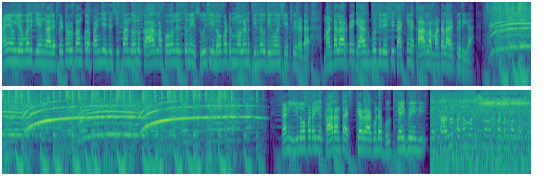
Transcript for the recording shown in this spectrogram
నయం ఎవ్వరికి ఏం కాలే. పెట్రోల్ బంకులో పనిచేసే సిబ్బంది వాళ్ళు కార్ల పొగలు వెళ్తున్నాయి చూసి లోపట ఉన్న వాళ్ళను కిందకు దిగమని చెప్పిరట. మంటలార్పే గ్యాస్ బుడ్డి తెచ్చి టక్కిన కార్ల మంటలు ఇక కానీ ఈ లోపల ఇక కార్ అంతా ఎక్కడ రాకుండా బుగ్గి అయిపోయింది కార్లో పెట్రోల్ కొట్టించుకోవాలని పెట్రోల్ బంక్ వచ్చిన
